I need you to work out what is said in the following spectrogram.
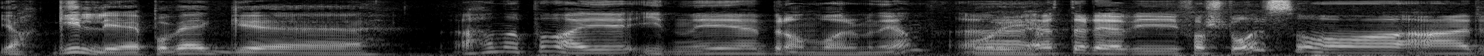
Ja, Gilly er på vei eh, Han er på vei inn i brannvarmen igjen. Eh, Oi. Etter det vi forstår, så er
